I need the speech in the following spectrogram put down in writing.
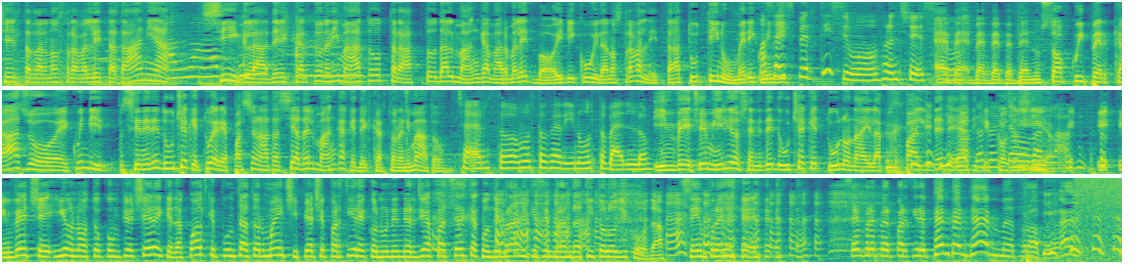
scelta dalla nostra Valletta Tania, sigla del cartone animato tratto dal manga Marmalade Boy, di cui la nostra Valletta ha tutti i numeri. Ma Quindi sei espertissimo, Francesco. Eh beh, beh, beh, beh, beh, non sto qui per caso e quindi se ne deduce che tu eri appassionata sia del manga che del cartone animato. Certo, molto carino, molto bello. Invece Emilio se ne deduce che tu non hai la più pallida idea di Di che cosa sia. E- invece io noto con piacere che da qualche puntata ormai ci piace partire con un'energia pazzesca con dei brani che sembrano da titolo di coda. Sempre, sempre per partire pem pem pem proprio. eh.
